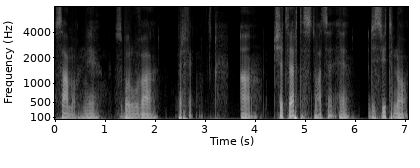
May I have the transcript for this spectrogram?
само не зборува перфектно. А четврта ситуација е действително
